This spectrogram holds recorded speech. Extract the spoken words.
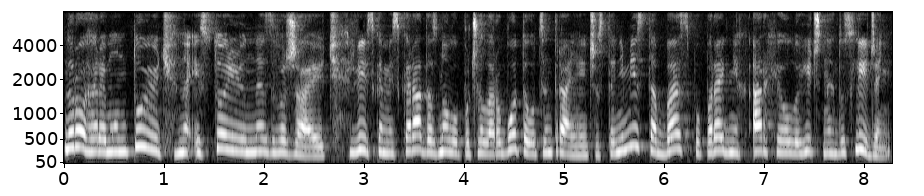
Дороги ремонтують, на історію не зважають. Львівська міська рада знову почала роботи у центральній частині міста без попередніх археологічних досліджень.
